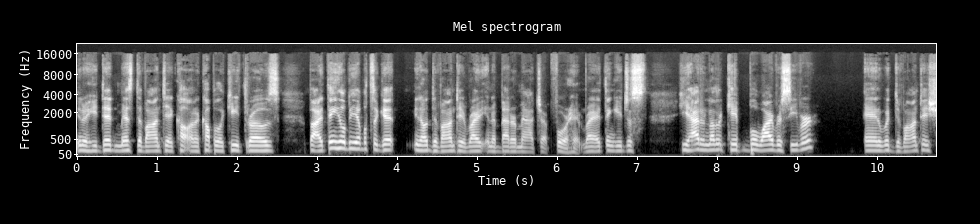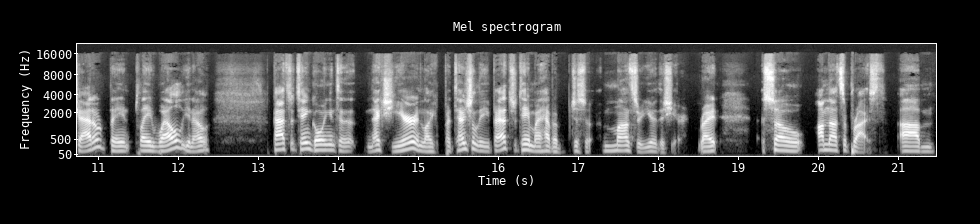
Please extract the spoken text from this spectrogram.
You know, he did miss Davante on a couple of key throws, but I think he'll be able to get, you know, Davante right in a better matchup for him, right? I think he just he had another capable wide receiver. And with Davante Shadow playing played well, you know, Pat Surtain going into next year and like potentially Pat Surtain might have a just a monster year this year, right? So I'm not surprised. Um,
